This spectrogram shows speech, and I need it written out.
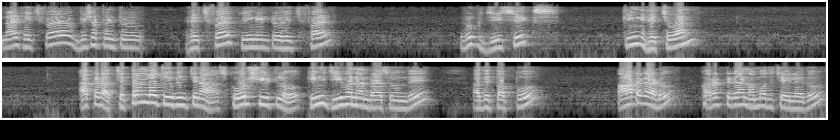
knight H five bishop into H five queen into H five rook G six king H one అక్కడ చిత్రంలో చూపించిన స్కోర్ షీట్లో కింగ్ జీవన్ అని రాసి ఉంది. అది తప్పు. ఆటగాడు కరెక్ట్గా నమోదు చేయలేదు.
